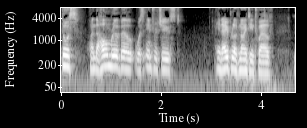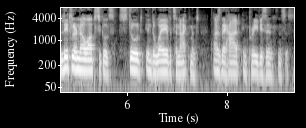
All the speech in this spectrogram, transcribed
Thus, when the Home Rule Bill was introduced in April of 1912, little or no obstacles stood in the way of its enactment as they had in previous instances.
